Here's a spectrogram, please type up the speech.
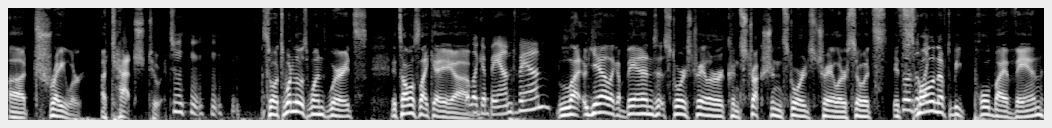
uh, trailer attached to it. so it's one of those ones where it's it's almost like a uh, like a band van. like yeah, like a band storage trailer, construction storage trailer. So it's it's So is it small like- enough to be pulled by a van,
